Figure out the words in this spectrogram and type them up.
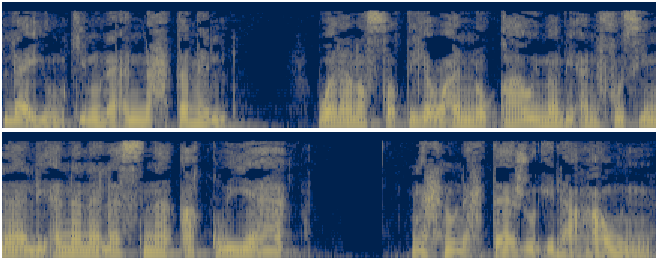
لا يمكننا أن نحتمل ولا نستطيع أن نقاوم بأنفسنا لأننا لسنا أقوياء. نحن نحتاج إلى عون.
